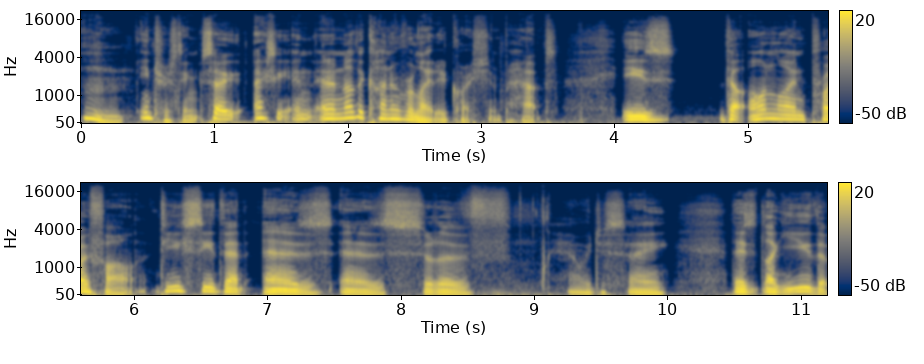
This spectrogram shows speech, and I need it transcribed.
Hmm. Interesting. So, actually, and, and another kind of related question, perhaps, is the online profile. Do you see that as as sort of how would you say? There's like you, the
